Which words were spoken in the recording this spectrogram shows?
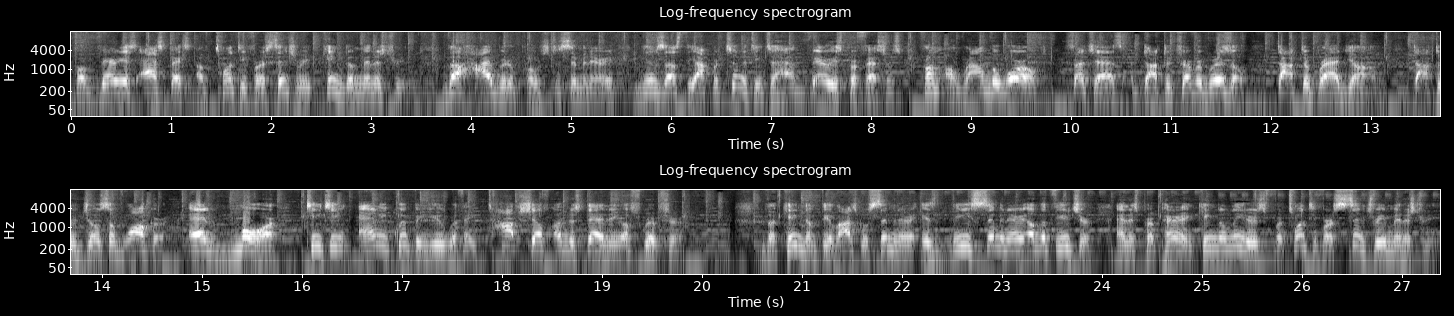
for various aspects of 21st century kingdom ministry. The hybrid approach to seminary gives us the opportunity to have various professors from around the world, such as Dr. Trevor Grizzle, Dr. Brad Young, Dr. Joseph Walker, and more, teaching and equipping you with a top shelf understanding of Scripture. The Kingdom Theological Seminary is the seminary of the future and is preparing kingdom leaders for 21st century ministry.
